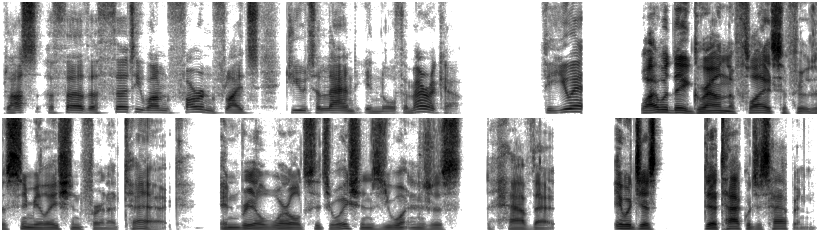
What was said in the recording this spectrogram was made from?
plus a further 31 foreign flights due to land in North America. The US Why would they ground the flights if it was a simulation for an attack? In real world situations, you wouldn't just have that. It would just, the attack would just happen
